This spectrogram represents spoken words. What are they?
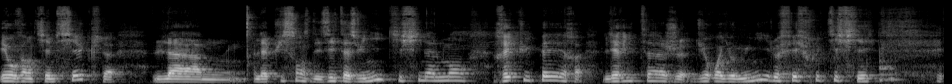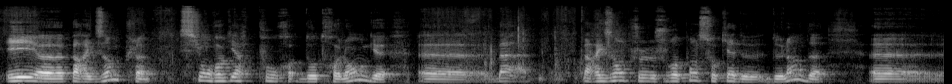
et au XXe siècle la, puissance des États-Unis qui finalement récupère l'héritage du Royaume-Uni et le fait fructifier. Et euh, par exemple, si on regarde pour d'autres langues, bah, par exemple, je repense au cas de l'Inde. Euh,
